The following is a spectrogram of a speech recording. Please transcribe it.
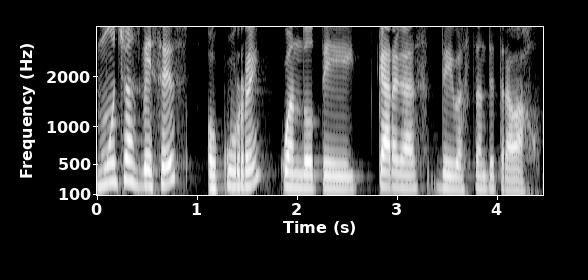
Muchas veces ocurre cuando te cargas de bastante trabajo.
